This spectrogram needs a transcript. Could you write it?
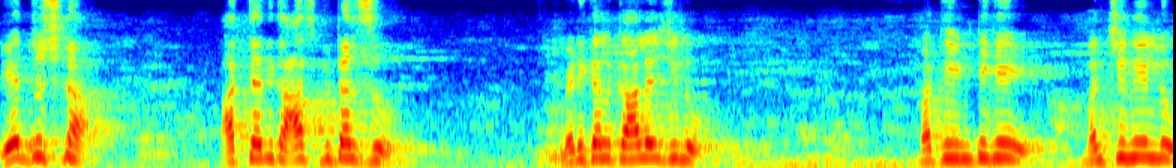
ఏది చూసినా అత్యధిక హాస్పిటల్స్ మెడికల్ కాలేజీలు ప్రతి ఇంటికి మంచినీళ్ళు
